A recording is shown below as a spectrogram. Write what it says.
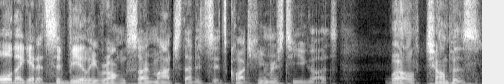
or they get it severely wrong so much that it's it's quite humorous to you guys. Well, chompers.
